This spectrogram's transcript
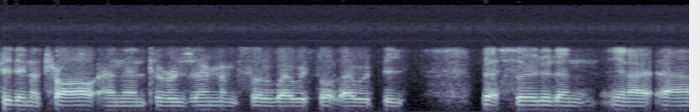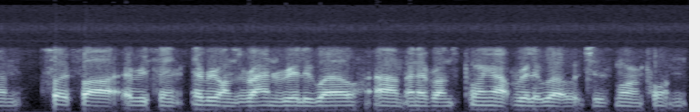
fit in a trial and then to resume them sort of where we thought they would be best suited. And you know, um, so far everything everyone's ran really well, um, and everyone's pulling up really well, which is more important.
